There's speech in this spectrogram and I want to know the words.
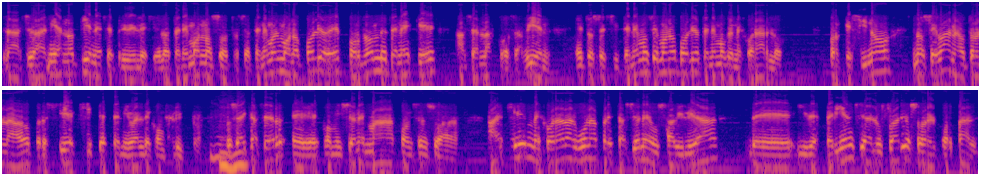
la ciudadanía no tiene ese privilegio, lo tenemos nosotros. O sea, tenemos el monopolio de por dónde tenés que hacer las cosas. Bien, entonces si tenemos ese monopolio, tenemos que mejorarlo. Porque si no, no se van a otro lado, pero sí existe este nivel de conflicto. Entonces hay que hacer eh, comisiones más consensuadas. Hay que mejorar algunas prestaciones de usabilidad de, y de experiencia del usuario sobre el portal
